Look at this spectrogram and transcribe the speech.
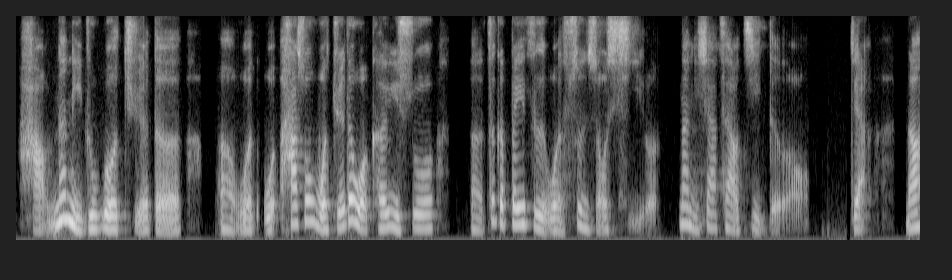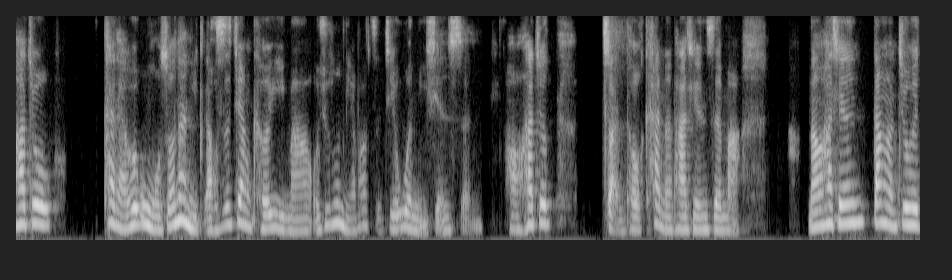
好，那你如果觉得，呃，我我，他说我觉得我可以说，呃，这个杯子我顺手洗了，那你下次要记得哦。”这样，然后他就太太会问我说：“那你老师这样可以吗？”我就说：“你要不要直接问你先生？”好，他就。转头看了他先生嘛，然后他先生当然就会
